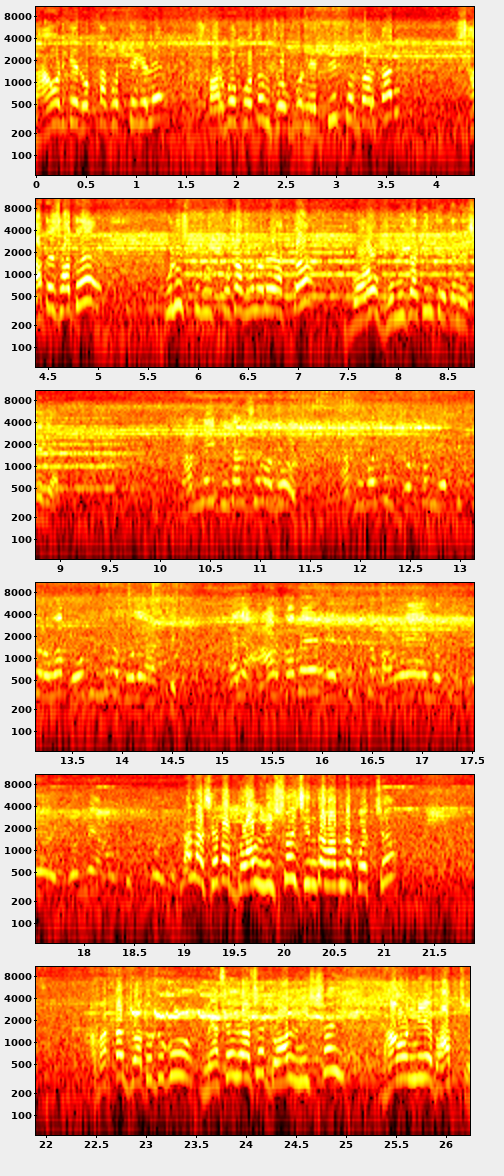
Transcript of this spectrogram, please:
ভাঙড়কে রক্ষা করতে গেলে সর্বপ্রথম যোগ্য নেতৃত্বর দরকার। সাথে সাথে পুলিশ প্র- প্রশাসনেরও একটা বড় ভূমিকা কিন্তু এখানে এসে যায়। সামনেই বিধানসভা ভোট। আপনি বলছেন যোগ্য নেতৃত্বের অভাব বহুদিন ধরে বলে আসছেন তাহলে আর কবে নেতৃত্ব ভাঙড়ে নতুন জন্মে আসবে না না সেটা দল নিশ্চয়ই চিন্তা ভাবনা করছে। আমার কাছে যতটুকু মেসেজ আছে দল নিশ্চয়ই ভাঙন নিয়ে ভাবছে।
